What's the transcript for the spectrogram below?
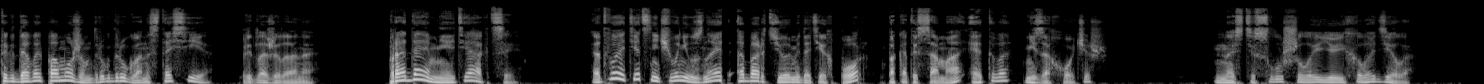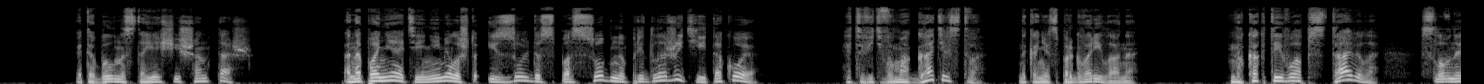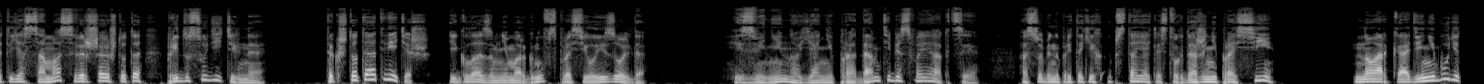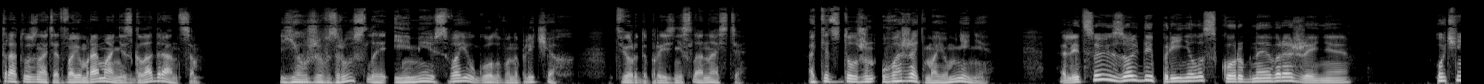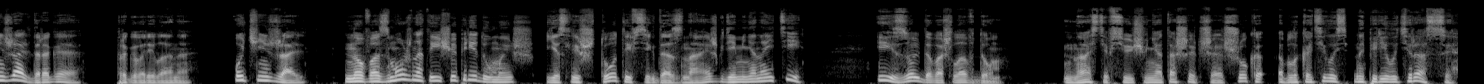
«Так давай поможем друг другу, Анастасия», — предложила она. «Продай мне эти акции. А твой отец ничего не узнает об Артеме до тех пор, пока ты сама этого не захочешь». Настя слушала ее и холодела. Это был настоящий шантаж. Она понятия не имела, что Изольда способна предложить ей такое. «Это ведь вымогательство», — наконец проговорила она. «Но как ты его обставила, словно это я сама совершаю что-то предусудительное». «Так что ты ответишь?» — и глазом не моргнув, спросила Изольда. «Извини, но я не продам тебе свои акции, особенно при таких обстоятельствах, даже не проси». «Но Аркадий не будет рад узнать о твоем романе с голодранцем». «Я уже взрослая и имею свою голову на плечах», — твердо произнесла Настя. «Отец должен уважать мое мнение». Лицо Изольды приняло скорбное выражение. «Очень жаль, дорогая», — проговорила она. «Очень жаль. Но, возможно, ты еще передумаешь. Если что, ты всегда знаешь, где меня найти». И Изольда вошла в дом. Настя, все еще не отошедшая от шока, облокотилась на перила террасы.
